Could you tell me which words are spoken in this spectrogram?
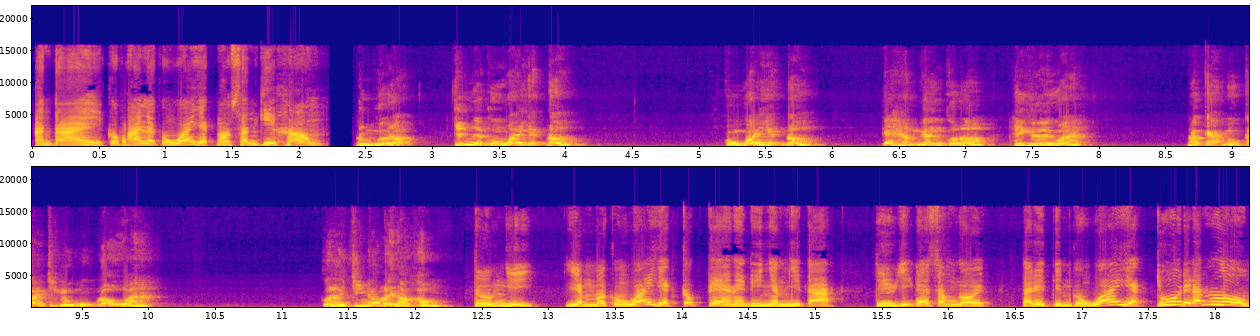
Anh Tài, có phải là con quái vật màu xanh kia không? Đúng rồi đó Chính là con quái vật đó Con quái vật đó Cái hàm răng của nó hay ghê quá Nó cạp một cái chắc lũ một lỗ quá Có thể chiến đấu lại nó không Tưởng gì, dầm vào con quái vật cốc tre này thì nhầm gì ta? Tiêu diệt nó xong rồi, ta đi tìm con quái vật chúa để đánh luôn.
